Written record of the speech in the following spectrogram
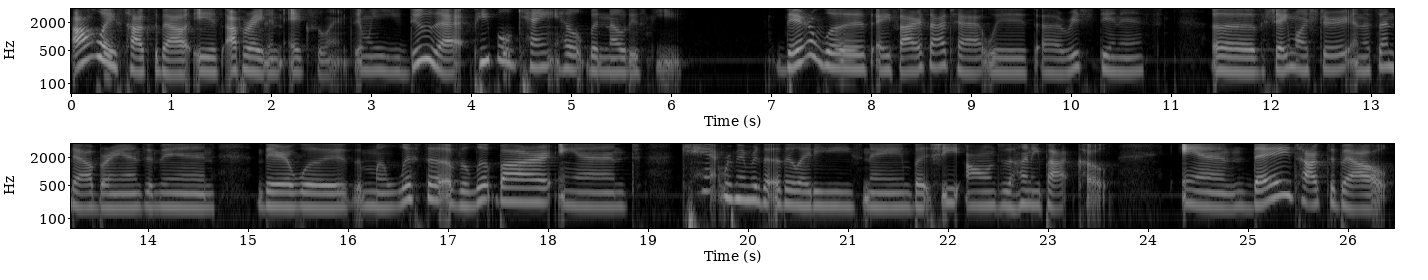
always talks about is operating excellence. And when you do that, people can't help but notice you. There was a fireside chat with uh, Rich Dennis of Shea Moisture and the Sundial brands. And then there was Melissa of the Lip Bar and can't remember the other lady's name, but she owns the Honey Pot Co. And they talked about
